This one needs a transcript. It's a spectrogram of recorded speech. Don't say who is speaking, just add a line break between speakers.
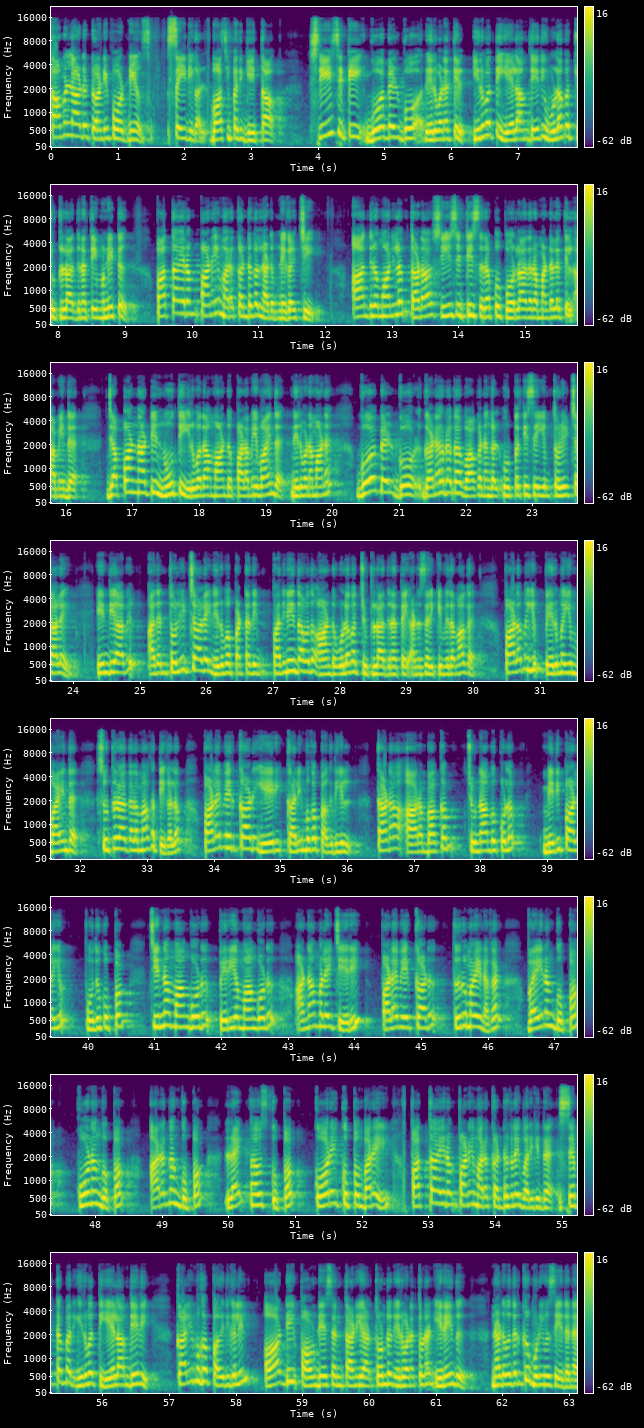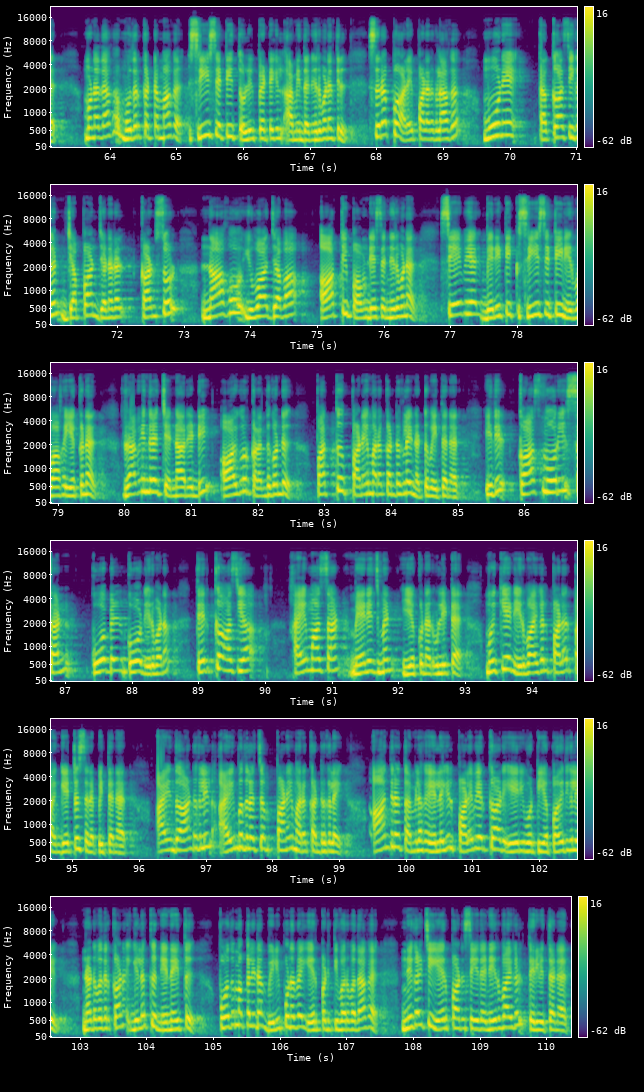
Tamil Nadu twenty four news செய்திகள். வாசிப்பது Geetha. Sri city Kobelco நிறுவனத்தில் இருபத்தி ஏழாம் தேதி உலக சுற்றுலா தினத்தை முன்னிட்டு பத்தாயிரம் பனை மரக்கன்றுகள் நடும் நிகழ்ச்சி. ஆந்திர மாநிலம் தடா ஸ்ரீ சிட்டி சிறப்பு பொருளாதார மண்டலத்தில் அமைந்த ஜப்பான் நாட்டின் நூற்றி இருபதாம் ஆண்டு பழமை வாய்ந்த நிறுவனமான கோபெல் கோ கனரக வாகனங்கள் உற்பத்தி செய்யும் தொழிற்சாலை இந்தியாவில் அதன் தொழிற்சாலை நிறுவப்பட்டதின் பதினைந்தாவது ஆண்டு உலக சுற்றுலா தினத்தை அனுசரிக்கும் விதமாக பழமையும் பெருமையும் வாய்ந்த சுற்றுலா தலமாக திகழும் பழவேற்காடு ஏரி கலிமுக பகுதியில் தடா ஆரம்பாக்கம் சுண்ணாம்புக்குளம் மெதிப்பாளையம் புதுக்குப்பம் சின்ன மாங்கோடு பெரிய மாங்கோடு அண்ணாமலைச்சேரி பழவேற்காடு திருமலை நகர் வைரங்குப்பம் கூனங்குப்பம் அரங்கங்குப்பம் லைட் ஹவுஸ் குப்பம் கோரைக்குப்பம் வரை பத்தாயிரம் பனை மரக்கன்றுகளை வருகின்ற செப்டம்பர் இருபத்தி ஏழாம் தேதி கலிமுக பகுதிகளில் ஆர்டி ஃபவுண்டேஷன் தனியார் தொண்டு நிறுவனத்துடன் இணைந்து நடுவதற்கு முடிவு செய்தனர். முன்னதாக முதற்கட்டமாக ஸ்ரீசெட்டி தொழில்பேட்டையில் அமைந்த நிறுவனத்தில் சிறப்பு அழைப்பாளர்களாக மூனே தக்காசிகன் ஜப்பான் ஜெனரல் கன்சோல் நாகோ யுவாஜவா ஆர்டி ஃபவுண்டேஷன் நிறுவனர் சேவியர் பெனிடிக் ஸ்ரீசிட்டி நிர்வாக இயக்குனர் ரவீந்திர சென்னாரெட்டி ஆகியோர் கலந்து கொண்டு பத்து பனை மரக்கன்றுகளை நட்டு வைத்தனர். இதில் காஸ்மோரி சன் கோபெல் கோ நிறுவனம் தெற்கு ஆசியா ஹைமாசான் மேனேஜ்மெண்ட் இயக்குனர் உள்ளிட்ட முக்கிய நிர்வாகிகள் பலர் பங்கேற்று சிறப்பித்தனர். ஐந்து ஆண்டுகளில் ஐம்பது லட்சம் பனை மரக்கன்றுகளை ஆந்திர தமிழக எல்லையில் பழவேற்காடு ஏரி ஒட்டிய பகுதிகளில் நடுவதற்கான இலக்கு நிர்ணயித்து பொதுமக்களிடம் விழிப்புணர்வை ஏற்படுத்தி வருவதாக நிகழ்ச்சி ஏற்பாடு செய்த நிர்வாகிகள் தெரிவித்தனர்.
